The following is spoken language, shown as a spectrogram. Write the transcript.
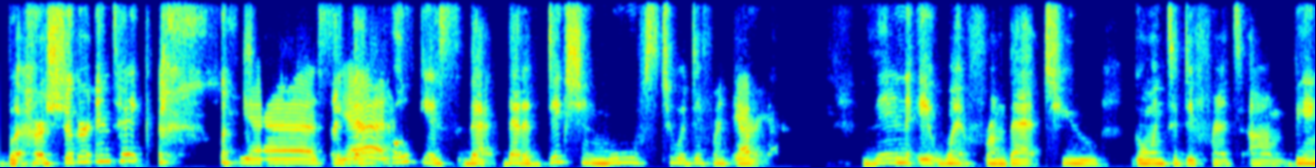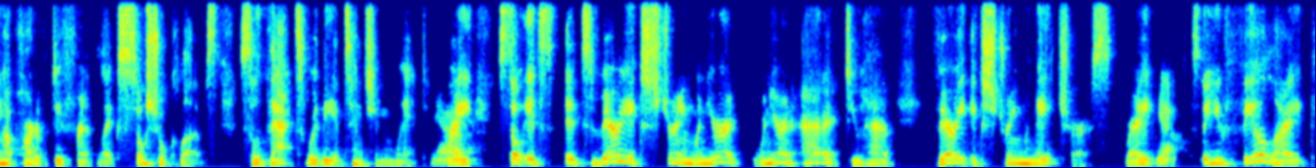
but her sugar intake like, yes like yes. that focus that that addiction moves to a different yep. area then it went from that to going to different um, being a part of different like social clubs. So that's where the attention went yeah. right? So it's it's very extreme. When you're when you're an addict you have very extreme natures right? Yeah. So you feel like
